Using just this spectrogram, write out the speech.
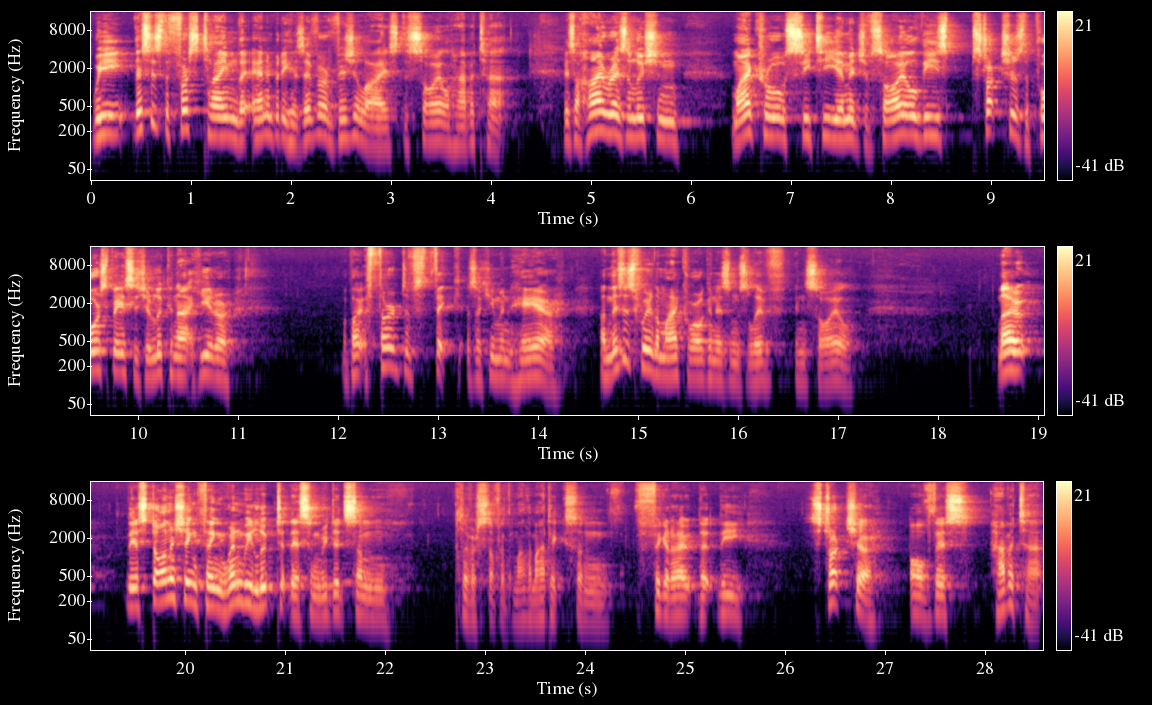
We, this is the first time that anybody has ever visualized the soil habitat. It's a high resolution micro CT image of soil. These structures, the pore spaces you're looking at here, are about a third as thick as a human hair. And this is where the microorganisms live in soil. Now, the astonishing thing, when we looked at this and we did some clever stuff with mathematics and figured out that the structure of this habitat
